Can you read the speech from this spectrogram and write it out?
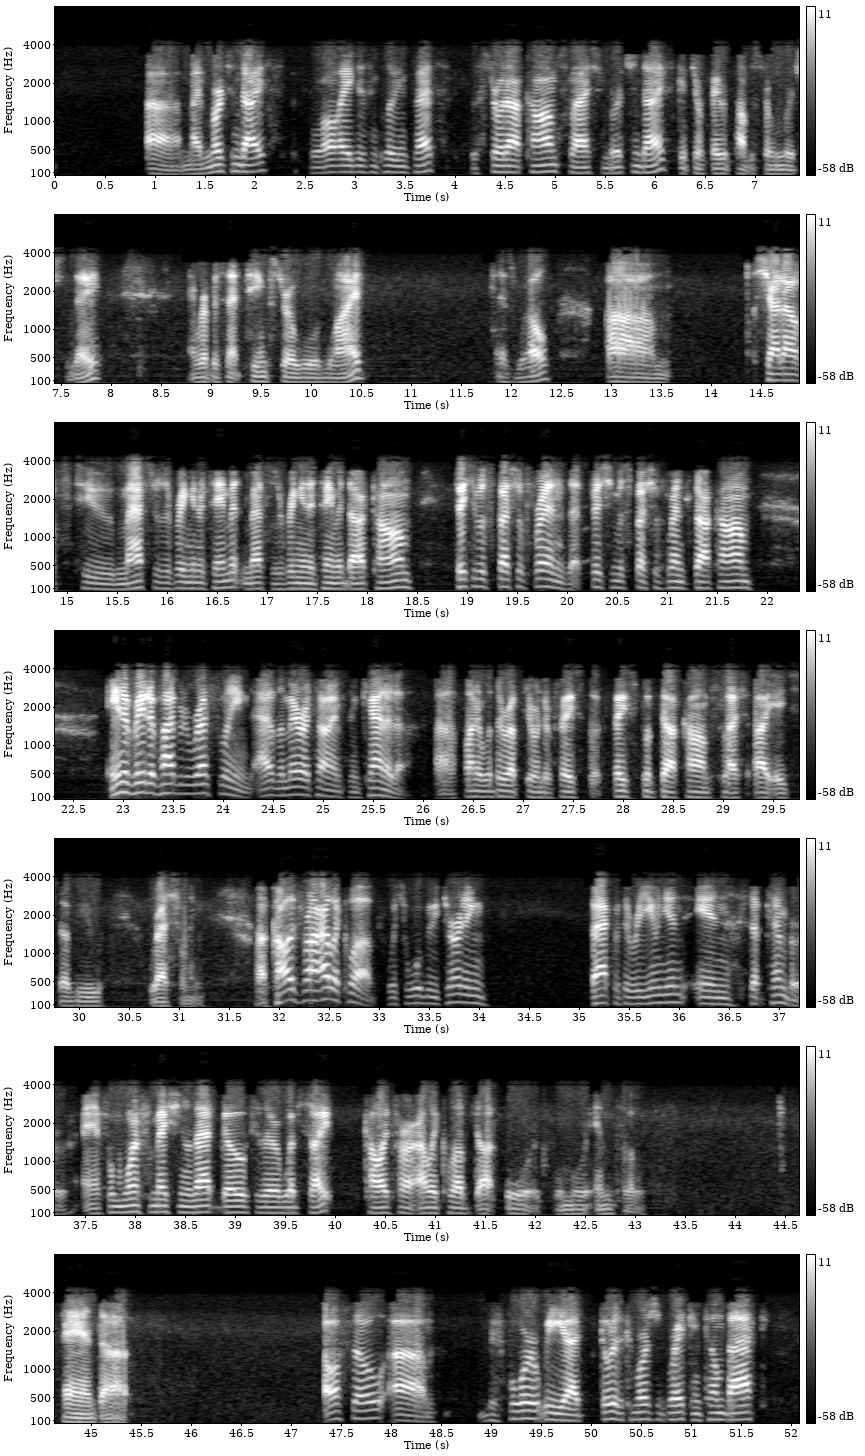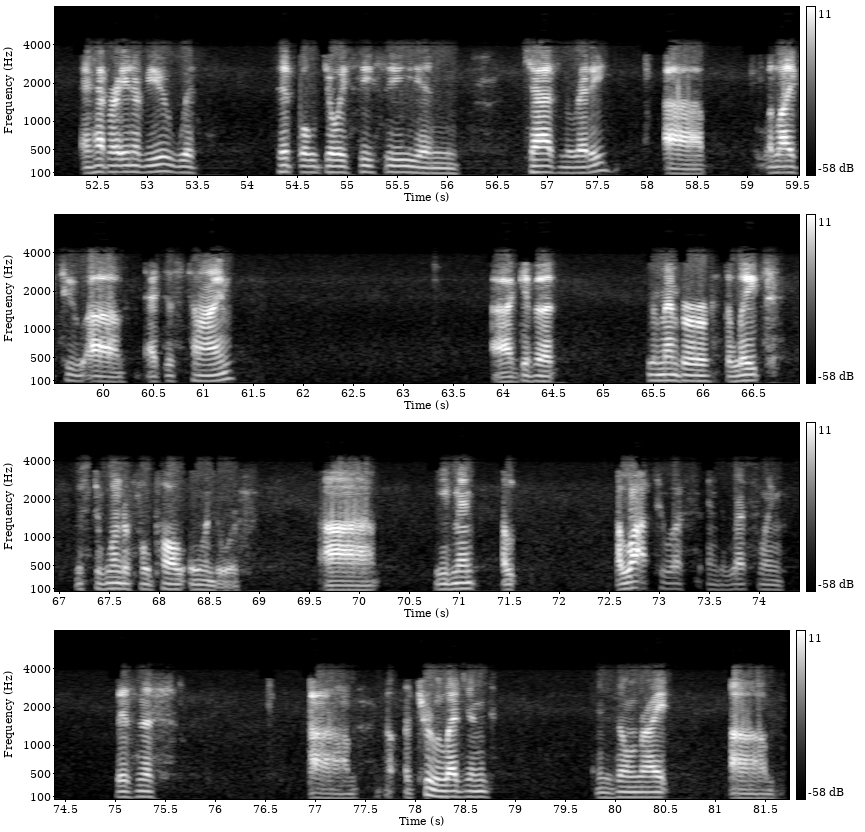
Uh, my merchandise for all ages, including pets, thestro.com slash merchandise. Get your favorite Papa Stro merch today and represent Team Stro worldwide as well. Um, shout outs to Masters of Ring Entertainment, mastersofringentertainment.com, Fishing with Special Friends at fishingwithspecialfriends.com, Innovative Hybrid Wrestling out of the Maritimes in Canada. Uh, find out what they're up to on their Facebook, facebook.com slash IHW Wrestling. Uh, Cauliflower Alley Club, which will be returning back with the reunion in September. And for more information on that, go to their website, caulifloweralleyclub.org for more info. And uh, also, um, before we uh, go to the commercial break and come back and have our interview with Pitbull, Joey Cece, and Chaz Moretti, uh, would like to, uh, at this time, uh, give a remember the late Mr. Wonderful Paul Orndorff. Uh, he meant a, a, lot to us in the wrestling business. Um, a, a, true legend in his own right, um,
